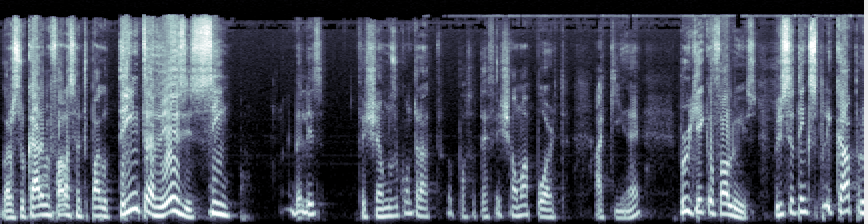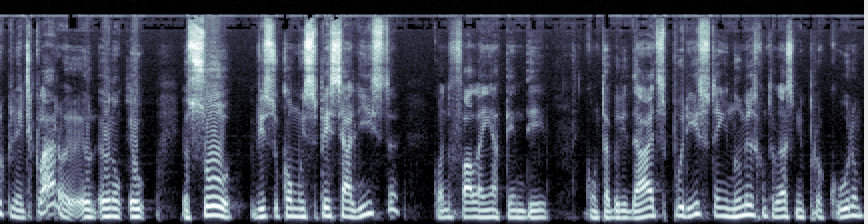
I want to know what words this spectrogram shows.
Agora, se o cara me fala assim, eu te pago 30 vezes, sim. Beleza. Fechamos o contrato. Eu posso até fechar uma porta aqui, né? Por que, que eu falo isso? Por isso eu tenho que explicar para o cliente. Claro, eu, eu, eu, eu sou visto como especialista quando fala em atender contabilidades, por isso tem inúmeras contabilidades que me procuram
